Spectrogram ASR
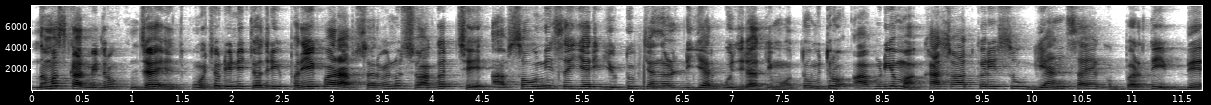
નમસ્કાર મિત્રો, જય હિન્દ. હું છું ડીની ચૌધરી. ફરી એકવાર આપ સર્વેનું સ્વાગત છે આપ સૌની સહિયારી યુટ્યુબ ચેનલ ડીઆર ગુજરાતીમાં. તો મિત્રો, આ વિડીયોમાં ખાસ વાત કરીશું જ્ઞાન સહાયક ભરતી બે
